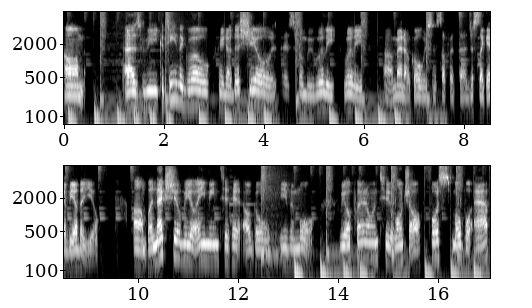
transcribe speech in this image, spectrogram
Um, as we continue to grow, you know, this year is when we really, really uh, met our goals and stuff like that, just like every other year. Um, but next year, we are aiming to hit our goal even more. We are planning on to launch our first mobile app,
